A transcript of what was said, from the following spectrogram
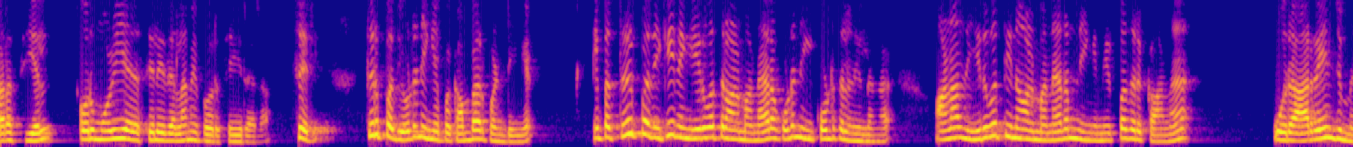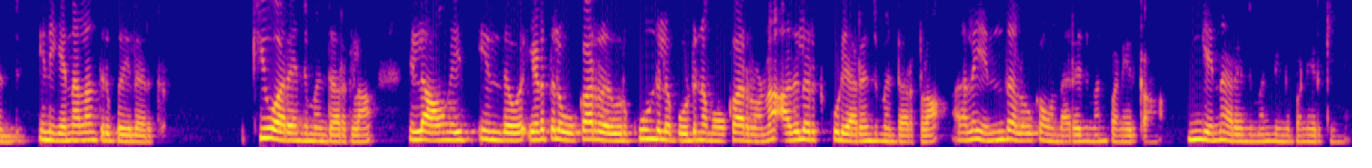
அரசியல் ஒரு மொழி அரசியல் இதெல்லாமே இப்போ அவர் செய்கிறாரா சரி. திருப்பதியோடு நீங்கள் இப்போ கம்பேர் பண்ணிட்டீங்க. இப்போ திருப்பதிக்கு நீங்கள் இருபத்தி நாலு மணி நேரம் கூட நீங்கள் கூட்டத்தில் நில்லுங்க. ஆனால் அந்த இருபத்தி நாலு மணி நேரம் நீங்கள் நிற்பதற்கான ஒரு அரேஞ்ச்மெண்ட் இன்றைக்கி என்னெல்லாம் திருப்பதியில் இருக்குது க்யூ அரேஞ்ச்மெண்ட்டாக இருக்கலாம். இல்லை அவங்க இந்த இடத்துல உட்கார்ற ஒரு கூண்டில் போட்டு நம்ம உட்காடுறோன்னா அதில் இருக்கக்கூடிய அரேஞ்ச்மெண்ட்டாக இருக்கலாம். அதெல்லாம் எந்த அளவுக்கு அவங்க அரேஞ்ச்மெண்ட் பண்ணியிருக்காங்க? இங்கே என்ன அரேஞ்ச்மெண்ட் நீங்கள் பண்ணியிருக்கீங்க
